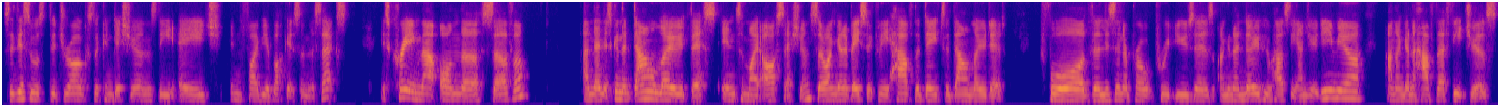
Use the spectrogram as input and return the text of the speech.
So this was the drugs, the conditions, the age in five-year buckets and the sex. It's creating that on the server and then it's going to download this into my R session. So I'm going to basically have the data downloaded for the lisinopril users. I'm going to know who has the angioedema and I'm going to have their features.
